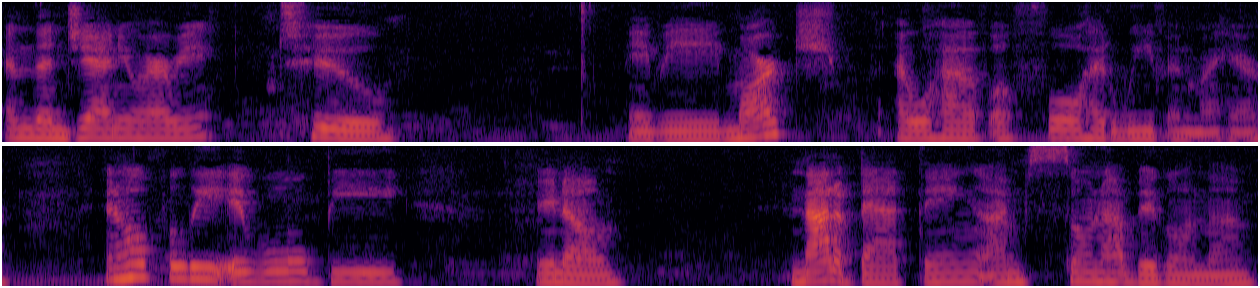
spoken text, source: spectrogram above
And then January to maybe March, I will have a full head weave in my hair. And hopefully it will be, you know, not a bad thing. I'm so not big on them.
